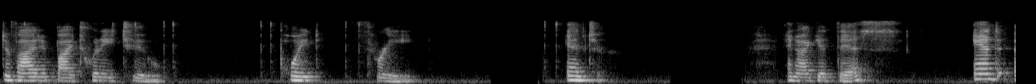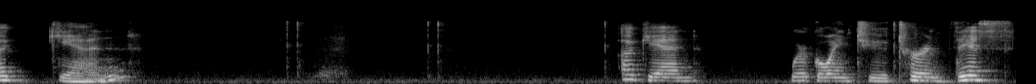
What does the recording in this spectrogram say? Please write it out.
divided by 22.3. Enter and I get this. And again, again, we're going to turn this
